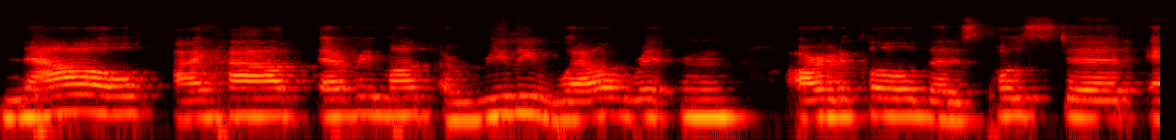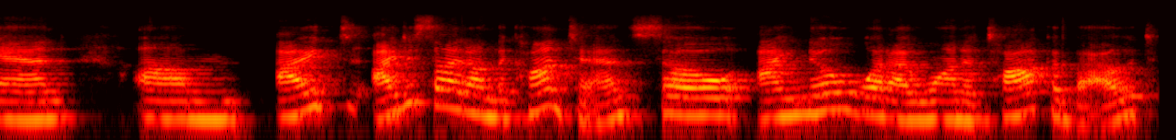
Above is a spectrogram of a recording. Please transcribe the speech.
Now i have every month a really well written article that is posted and um, I, I decide on the content so i know what i want to talk about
